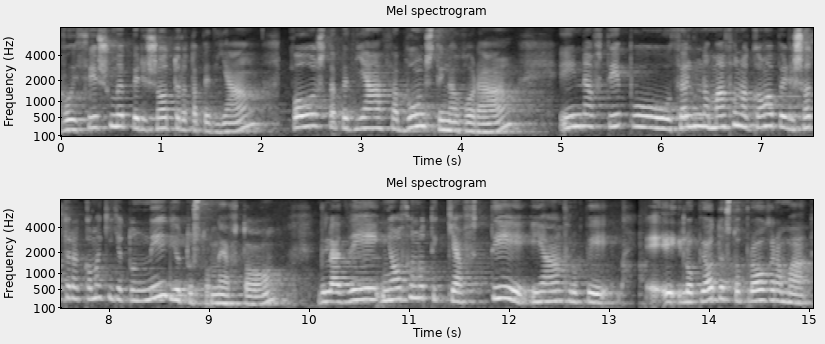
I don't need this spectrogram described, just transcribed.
βοηθήσουμε περισσότερο τα παιδιά, πώς τα παιδιά θα μπουν στην αγορά. Είναι αυτοί που θέλουν να μάθουν ακόμα περισσότερα ακόμα και για τον ίδιο τους τον εαυτό. Δηλαδή νιώθουν ότι και αυτοί οι άνθρωποι ε, ε, υλοποιώντας το πρόγραμμα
